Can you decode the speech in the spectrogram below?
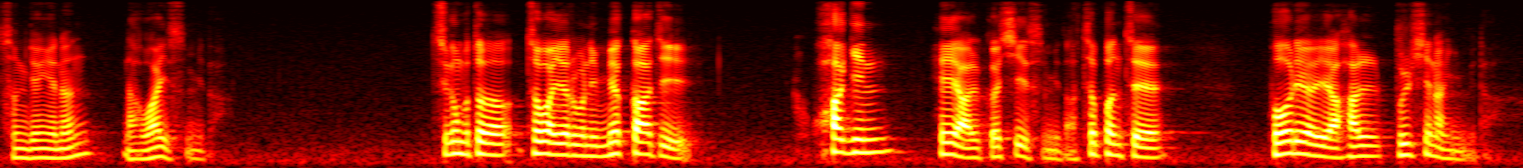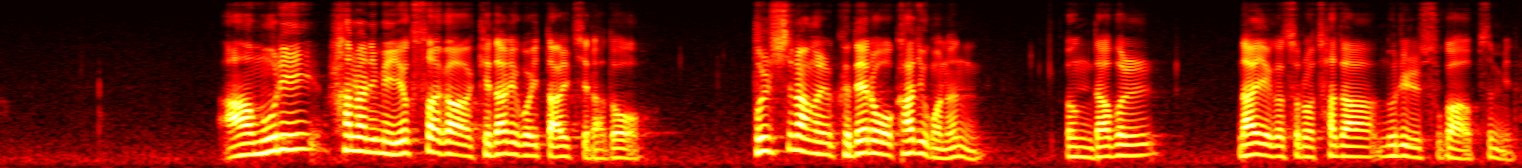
성경에는 나와 있습니다. 지금부터 저와 여러분이 몇 가지 확인해야 할 것이 있습니다. 첫 번째, 버려야 할 불신앙입니다. 아무리 하나님의 역사가 기다리고 있다 할지라도 불신앙을 그대로 가지고는 응답을 나의 것으로 찾아 누릴 수가 없습니다.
